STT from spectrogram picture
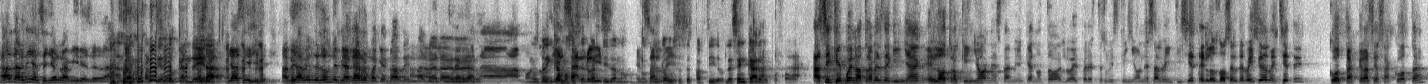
anda ardilla el señor Ramírez, ¿verdad? Anda repartiendo O candela. sea, ya sí. A ver, a ver, ¿de dónde me agarro para que no hablen mal A de ver, mi a ver. No. Nos brincamos ese Luis, partido, ¿no? Nos San brincamos Luis. ese partido. Les encargo, por favor. Así que bueno, a través de Guiñac, el otro Quiñones también que anotó, el, pero este es Luis Quiñones al 27, los dos, el del 22-27, Cota, gracias a Cota.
